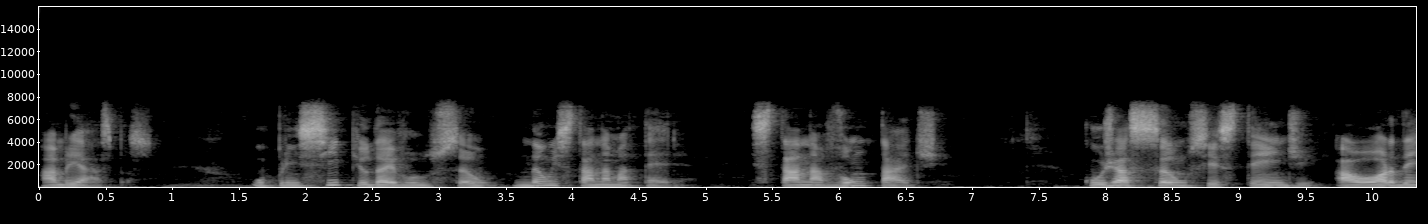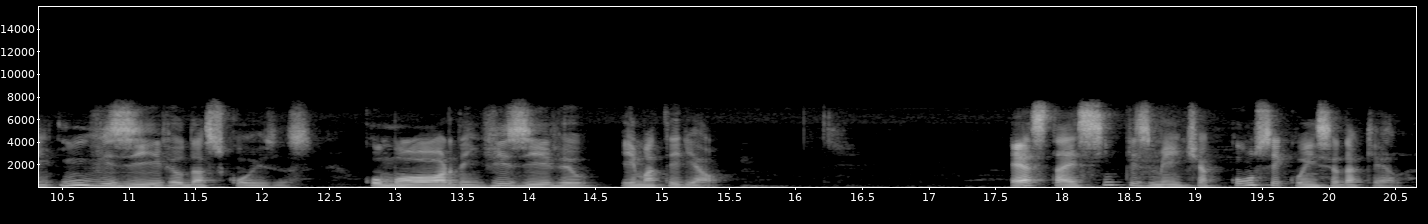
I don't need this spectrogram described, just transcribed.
abre aspas, o princípio da evolução não está na matéria, está na vontade cuja ação se estende à ordem invisível das coisas, como a ordem visível e material. Esta é simplesmente a consequência daquela.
